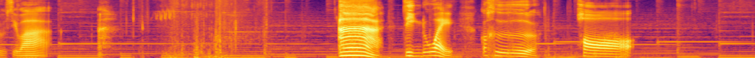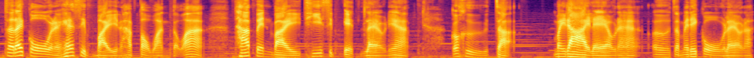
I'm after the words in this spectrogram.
ดูสิว่า อะอ่าจริงด้วย ก็คือพอ จะได้โกเนี่ยแค่ 10 ใบนะครับ ต่อวัน แต่ว่าถ้าเป็นใบที่ 11 แล้วเนี่ย ก็คือจะไม่ได้แล้วนะฮะ เออจะไม่ได้โกแล้วนะ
